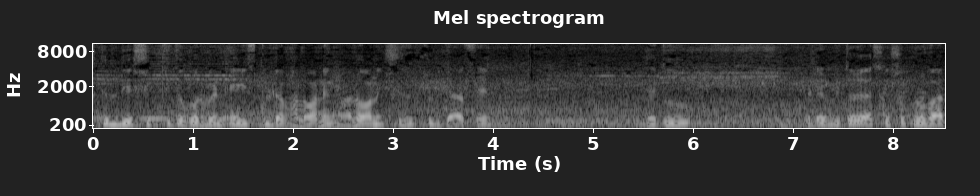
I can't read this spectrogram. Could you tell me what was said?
স্কুল দিয়ে শিক্ষিত করবেন। এই স্কুলটা ভালো, অনেক ভালো, অনেক সুযোগ সুবিধা আছে। যেহেতু এটার ভিতরে আজকে শুক্রবার,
